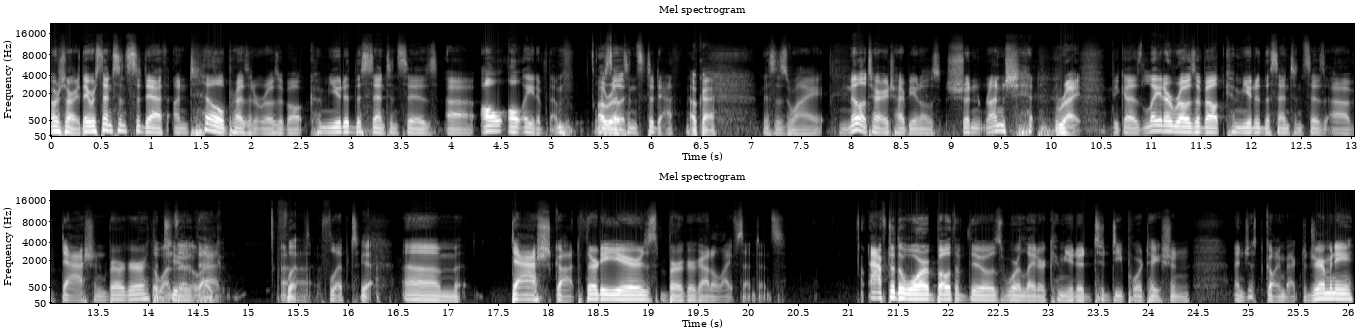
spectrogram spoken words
Or sorry, they were sentenced to death until President Roosevelt commuted the sentences. Uh, all all eight of them were Oh, really? sentenced to death. Okay. This is why military tribunals shouldn't run shit. Right. because later Roosevelt commuted the sentences of Dasch and Burger, the, The ones two that, that, like, uh, flipped. flipped. Yeah. Um, Dasch got 30 years, Burger got a life sentence. After the war, both of those were later commuted to deportation and just going back to Germany,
